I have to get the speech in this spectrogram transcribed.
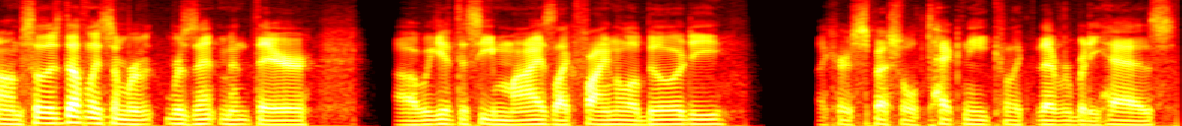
Um, so there's definitely some re- resentment there. Uh, we get to see Mai's like final ability, like her special technique, like that everybody has,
